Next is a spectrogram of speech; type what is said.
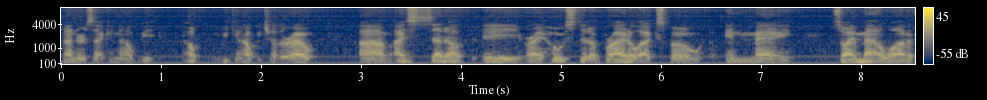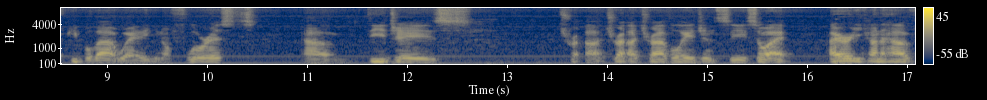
vendors that can help me help. We can help each other out. Um, I set up a or I hosted a bridal expo in May, so I met a lot of people that way. You know, florists, um, DJs, tra- uh, tra- a travel agency. So I I already kind of have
